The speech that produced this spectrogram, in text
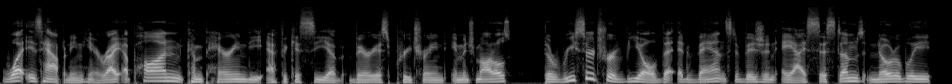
what is happening here, right? Upon comparing the efficacy of various pre trained image models, the research revealed that advanced vision AI systems, notably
